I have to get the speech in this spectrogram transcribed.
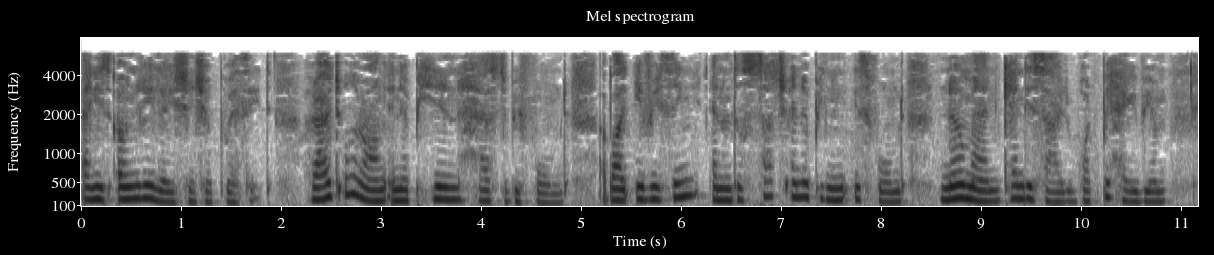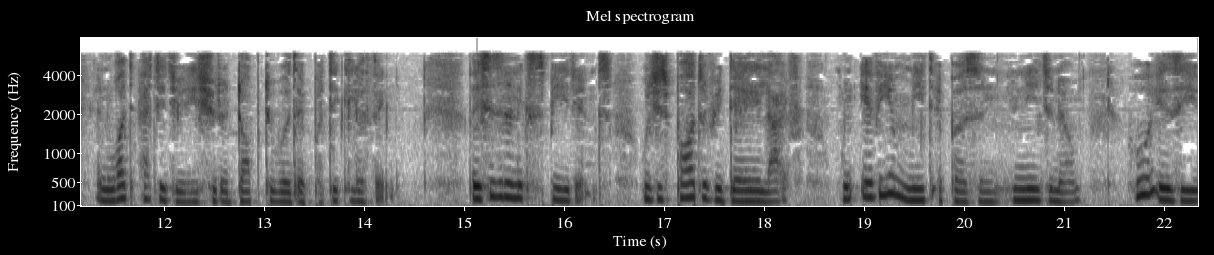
and his own relationship with it. Right or wrong, an opinion has to be formed about everything, and until such an opinion is formed, no man can decide what behavior and what attitude he should adopt towards a particular thing. This is an experience which is part of your daily life, Whenever you meet a person, you need to know who is he,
